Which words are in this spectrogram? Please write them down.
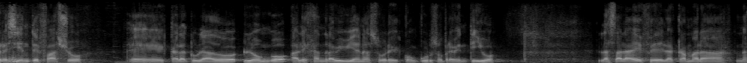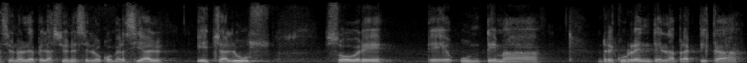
reciente fallo eh, caratulado Longo Alejandra Viviana sobre el concurso preventivo, la sala F de la Cámara Nacional de Apelaciones en lo Comercial echa luz sobre eh, un tema recurrente en la práctica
